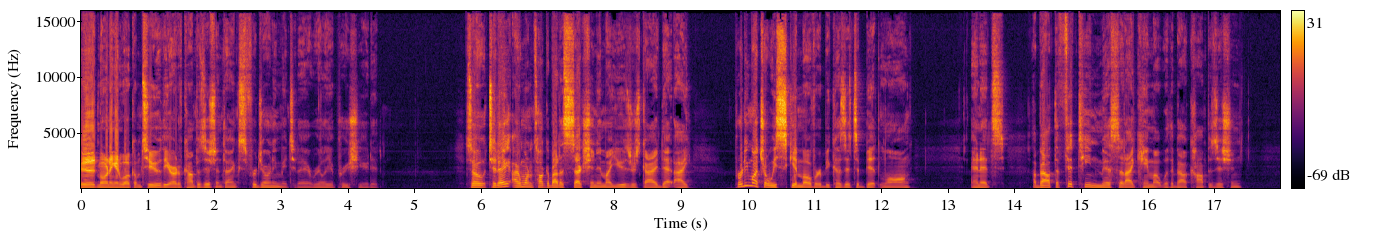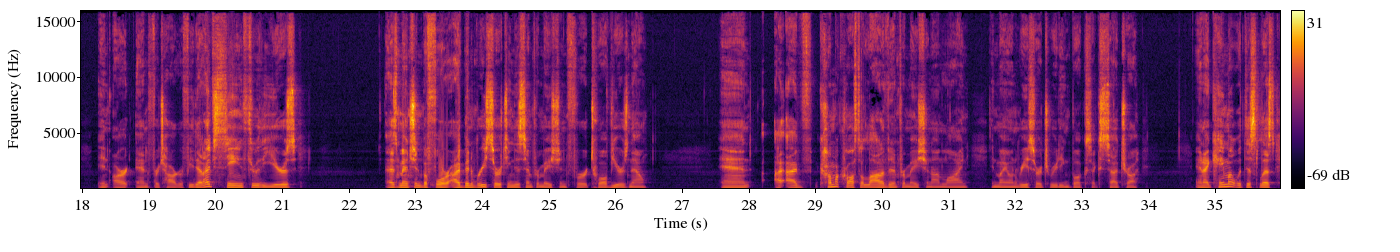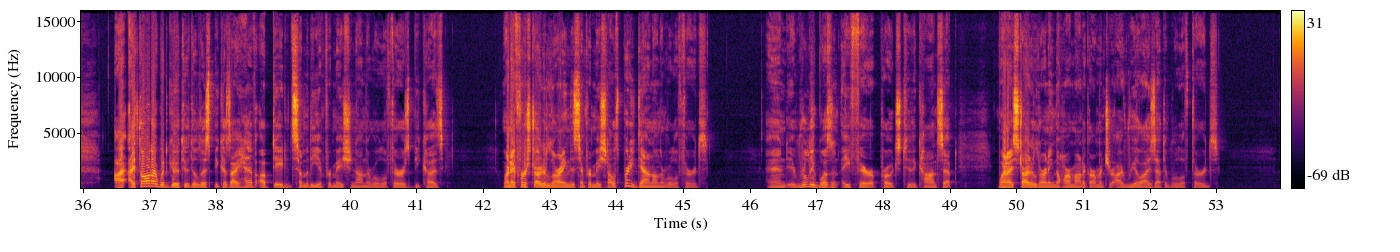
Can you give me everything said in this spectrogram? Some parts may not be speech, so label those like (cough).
Good morning and welcome to The Art of Composition. Thanks for joining me today. I really appreciate it. So, today I want to talk about a section in my user's guide that I pretty much always skim over because it's a bit long. And it's about the 15 myths that I came up with about composition in art and photography that I've seen through the years. As mentioned before, I've been researching this information for 12 years now. And I, I've come across a lot of information online in my own research, reading books, etc. And I came up with this list. I, I thought I would go through the list because I have updated some of the information on the rule of thirds because when I first started learning this information, I was pretty down on the rule of thirds. And it really wasn't a fair approach to the concept. When I started learning the harmonic armature, I realized that the rule of thirds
